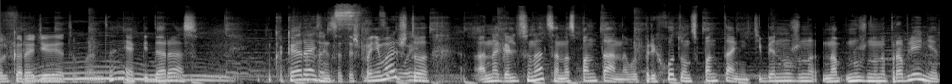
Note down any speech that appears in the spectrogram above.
Только ради этого. Да, я пидорас. Ну, какая разница? Ты же понимаешь, что она галлюцинация, она спонтанна. Вот приход, он спонтанен. Тебе нужно, на- нужно направление,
